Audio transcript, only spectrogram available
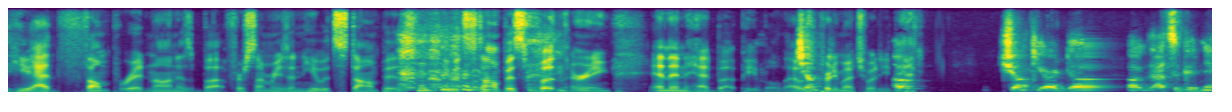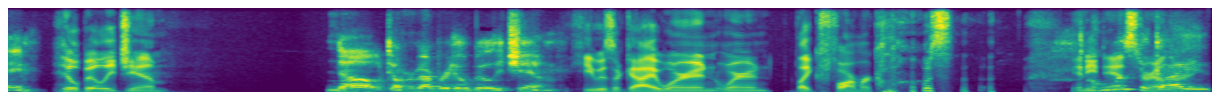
he had thump written on his butt for some reason. He would stomp his he would stomp his foot in the ring and then headbutt people. That was pretty much what he did. Oh. Junkyard Dog. That's a good name. Hillbilly Jim. No, don't remember Hillbilly Jim. He was a guy wearing wearing like farmer clothes, and he who danced around guy?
